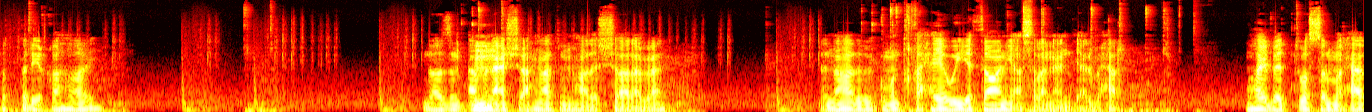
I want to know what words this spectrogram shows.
بالطريقة هاي؟ لازم أمنع الشاحنات من هذا الشارع بعد لأن هذا بيكون منطقة حيوية ثانية أصلا عندي على البحر. وهاي بتوصل مرحلة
